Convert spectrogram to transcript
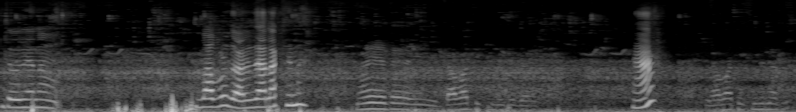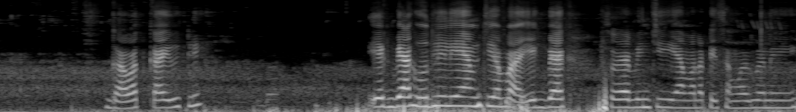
जाऊ द्या ना. बाबूळ गावाला जावं लागते ना. नाही. हां. गावात काय विकली? एक बॅग उरलेली आहे आमची बा एक बॅग. सोयाबीनची. आम्हाला काही समजलं नाही.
